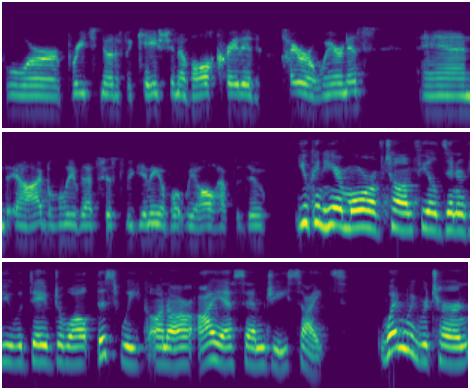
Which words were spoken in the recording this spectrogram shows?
for breach notification, have all created higher awareness and you know, I believe that's just the beginning of what we all have to do. You can hear more of Tom Field's interview with Dave DeWalt this week on our ISMG sites. When we return,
